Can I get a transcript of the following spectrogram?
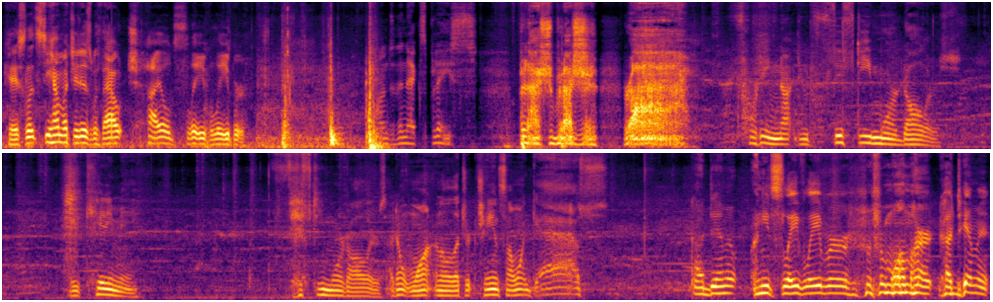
Okay, so let's see how much it is without child slave labor. On to the next place. Blush, blush, rah. 49, dude, 50 more dollars. Are you kidding me? 50 more dollars. I don't want an electric chainsaw. I want gas. God damn it. I need slave labor from Walmart. God damn it.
